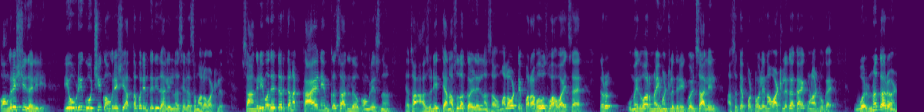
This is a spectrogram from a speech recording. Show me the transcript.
काँग्रेसची झालेली आहे. एवढी गोची काँग्रेसची आत्तापर्यंत कधी झालेली नसेल असं मला वाटलं. सांगलीमध्ये तर त्यांना काय नेमकं साधलं काँग्रेसनं ह्याचा अजूनही त्यांनासुद्धा कळलेलं नसावं. मला वाटते पराभवच व्हावायचा आहे. तर उमेदवार नाही म्हटलं तरी एक वेळ चालेल असं त्या पटोलेंना वाटलं का? काय कोणाला ठोकाय वर्ण कारण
